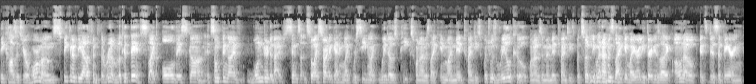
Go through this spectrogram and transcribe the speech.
Because it's your hormones. Speaking of the elephant in the room, look at this, like all this gone. It's something I've wondered about since. So I started getting like receiving like widow's peaks when I was like in my mid 20s, which was real cool when I was in my mid 20s. But suddenly when I was like in my early 30s, I was like, oh no, it's disappearing.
